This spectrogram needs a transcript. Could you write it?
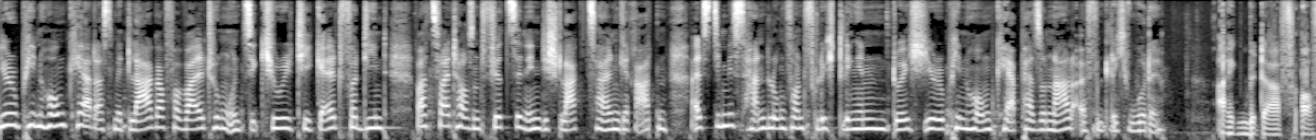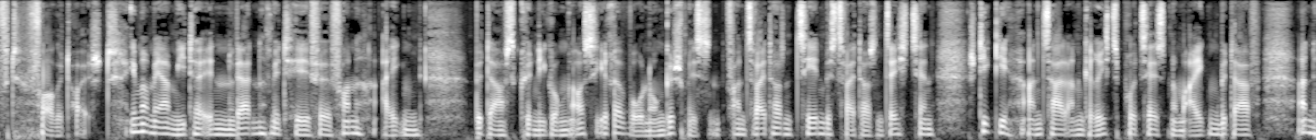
European Home Care, das mit Lagerverwaltung und Security Geld verdient, war 2014 in die Schlagzeilen geraten, als die Misshandlung von Flüchtlingen durch European Home Care Personal öffentlich wurde. Eigenbedarf oft vorgetäuscht. Immer mehr MieterInnen werden mit Hilfe von Eigenbedarfskündigungen aus ihrer Wohnung geschmissen. Von 2010 bis 2016 stieg die Anzahl an Gerichtsprozessen um Eigenbedarf, an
